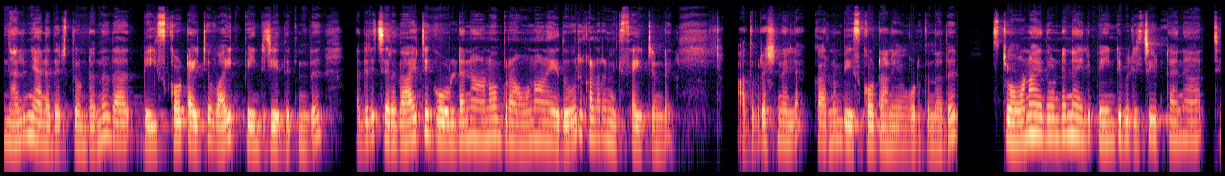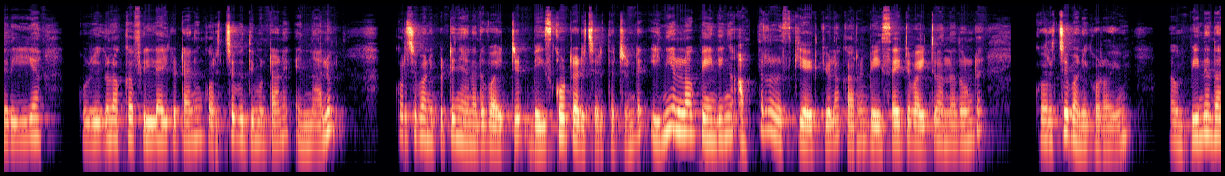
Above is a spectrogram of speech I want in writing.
എന്നാലും ഞാനത് എടുത്തുകൊണ്ടുവന്ന് ഇത് ബേസ് കോട്ടായിട്ട് വൈറ്റ് പെയിന്റ് ചെയ്തിട്ടുണ്ട്. അതിൽ ചെറുതായിട്ട് ഗോൾഡൻ ആണോ ബ്രൗൺ ആണോ ഏതോ ഒരു കളർ മിക്സ് ആയിട്ടുണ്ട്. അത് പ്രശ്നമില്ല. കാരണം ബേസ് കോട്ടാണ് ഞാൻ കൊടുക്കുന്നത്. സ്റ്റോൺ ആയതുകൊണ്ട് തന്നെ അതിൽ പെയിന്റ് പിടിച്ച് കിട്ടാൻ ആ ചെറിയ കുഴികളൊക്കെ ഫില്ലായി കിട്ടാനും കുറച്ച് ബുദ്ധിമുട്ടാണ്. എന്നാലും കുറച്ച് പണിപ്പെട്ട് ഞാനത് വൈറ്റ് ബേസ് കോട്ട് അടിച്ചെടുത്തിട്ടുണ്ട്. ഇനിയുള്ള പെയിന്റിങ് അത്ര റിസ്ക്കി ആയിരിക്കില്ല കാരണം ബേസ് ആയിട്ട് വൈറ്റ് വന്നതുകൊണ്ട് കുറച്ച് പണി കുറയും. പിന്നെ ഇതാ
